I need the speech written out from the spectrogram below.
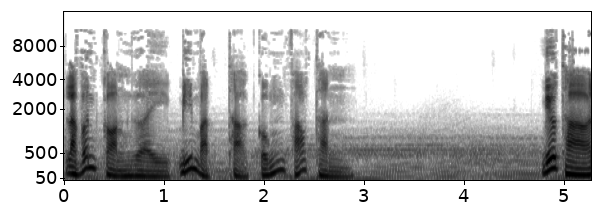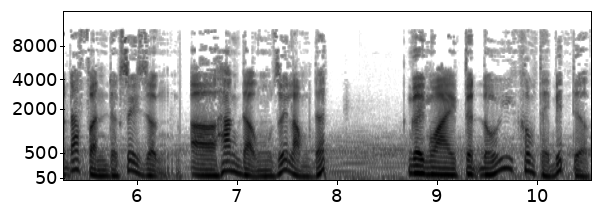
là vẫn còn người bí mật thờ cúng pháo thần. Miếu thờ đa phần được xây dựng ở hang động dưới lòng đất. Người ngoài tuyệt đối không thể biết được.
